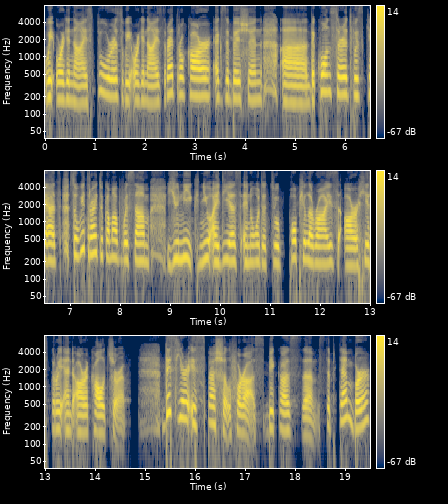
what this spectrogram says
We organize tours, we organize retro car exhibition, uh, the concert with cats. So we try to come up with some unique new ideas in order to popularize our history and our culture. This year is special for us because um, September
